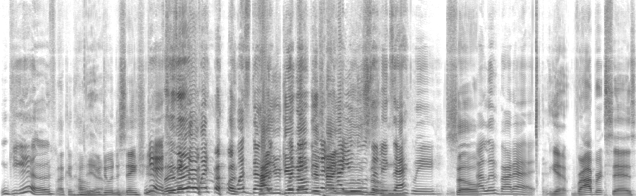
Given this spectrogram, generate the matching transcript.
Yeah. fucking hoe. Yeah. You're doing the same shit. Yeah. what, what's the how what- you what get they them do is to- how, you lose them. Exactly. So I live by that. Yeah, Robert says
